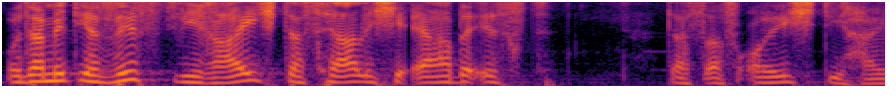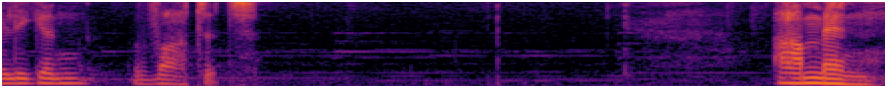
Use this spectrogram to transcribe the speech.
Und damit ihr wisst, wie reich das herrliche Erbe ist, das auf euch die Heiligen wartet. Amen.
